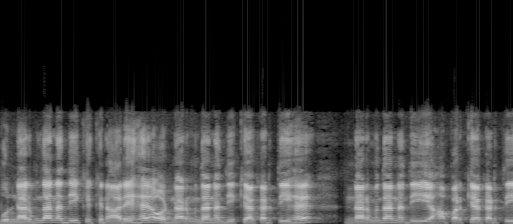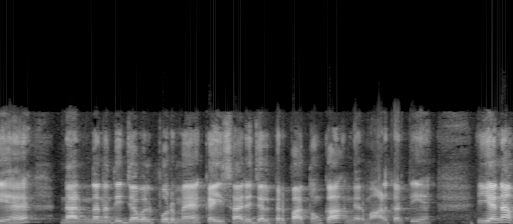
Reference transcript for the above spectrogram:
वो नर्मदा नदी के किनारे है और नर्मदा नदी क्या करती है? नर्मदा नदी यहाँ पर क्या करती है? नर्मदा नदी जबलपुर में कई सारे जलप्रपातों का निर्माण करती है। यनम,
